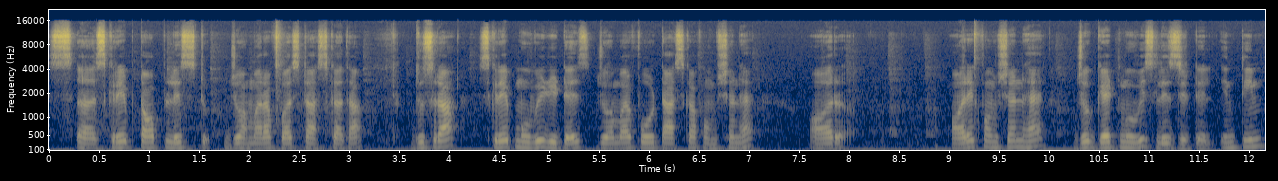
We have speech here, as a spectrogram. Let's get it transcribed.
स्क्रेप टॉप लिस्ट जो हमारा फ़र्स्ट टास्क का था। दूसरा स्क्रेप मूवी डिटेल्स जो हमारा फोर टास्क का फ़ंक्शन है। और और एक फ़ंक्शन है, जो गेट मूवीज़ लिस्ट डिटेल इन तीन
